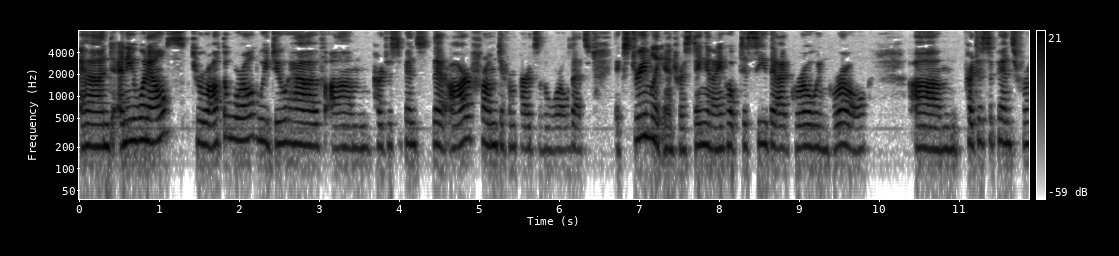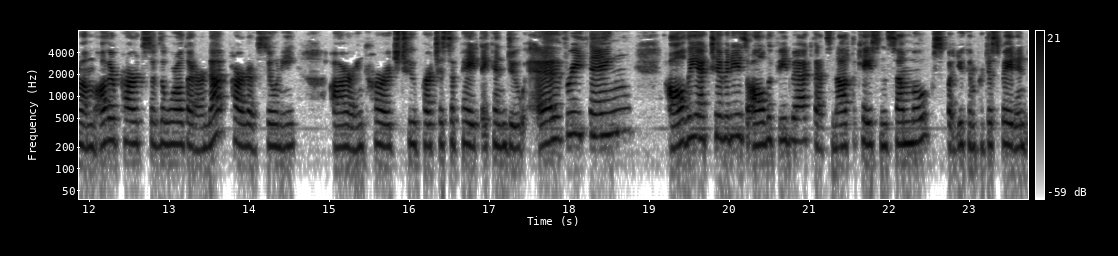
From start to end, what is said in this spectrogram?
And anyone else throughout the world, we do have um, participants that are from different parts of the world. That's extremely interesting, and I hope to see that grow and grow. Um, participants from other parts of the world that are not part of SUNY are encouraged to participate. They can do everything, all the activities, all the feedback. That's not the case in some MOOCs, but you can participate in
